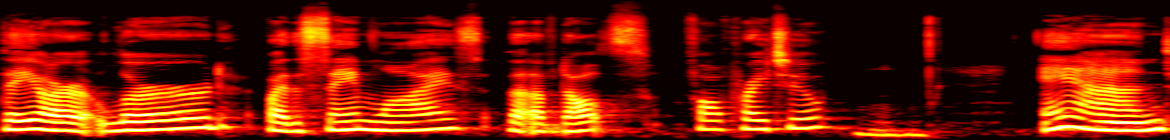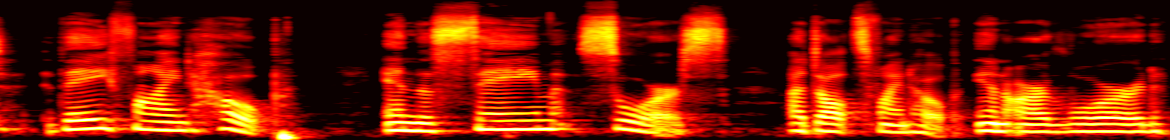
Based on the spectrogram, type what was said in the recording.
They are lured by the same lies that adults fall prey to, mm-hmm. and they find hope in the same source adults find hope in our Lord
